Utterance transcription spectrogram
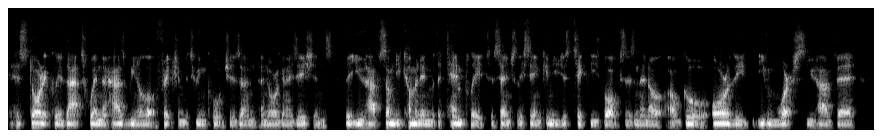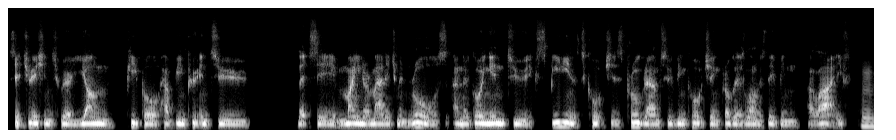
historically, that's when there has been a lot of friction between coaches and, and organizations. That you have somebody coming in with a template, essentially saying, "Can you just tick these boxes and then I'll, I'll go?" Or the even worse, you have uh, situations where young people have been put into let's say minor management roles and they're going into experienced coaches programs who've been coaching probably as long as they've been alive hmm.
